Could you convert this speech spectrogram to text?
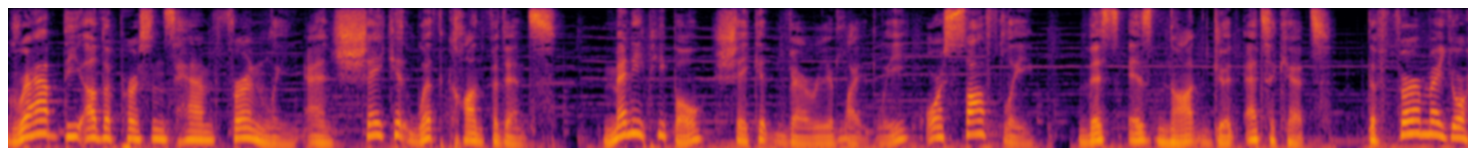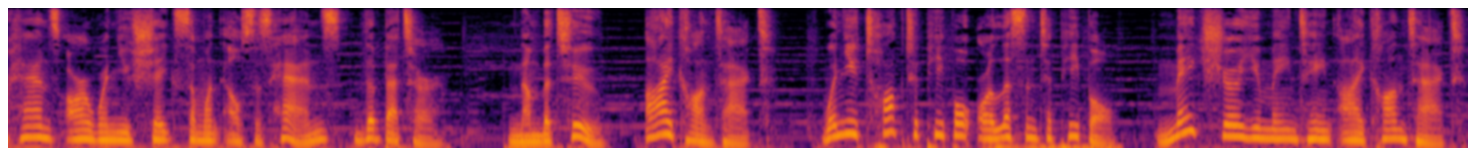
Grab the other person's hand firmly and shake it with confidence. Many people shake it very lightly or softly. This is not good etiquette. The firmer your hands are when you shake someone else's hands, the better. Number 2. Eye contact. When you talk to people or listen to people, Make sure you maintain eye contact.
